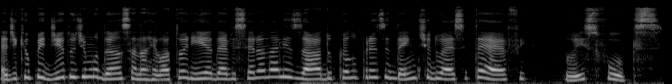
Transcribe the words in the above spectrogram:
é de que o pedido de mudança na relatoria deve ser analisado pelo presidente do STF, Luiz Fux.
